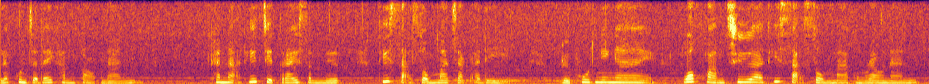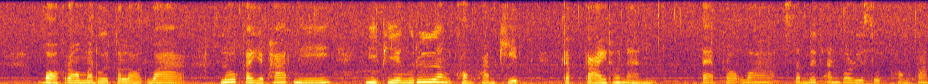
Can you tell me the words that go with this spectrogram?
และคุณจะได้คำตอบนั้น ขณะที่จิตไร้สำนึกที่สะสมมาจากอดีต หรือพูดง่ายๆ ว่าความเชื่อที่สะสมมาของเรานั้น บอกเรามาโดยตลอดว่า โลกกายภาพนี้ มีเพียงเรื่องของความคิดกับกายเท่านั้น แต่เพราะว่าสำนึกอันบริสุทธิ์ของความ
